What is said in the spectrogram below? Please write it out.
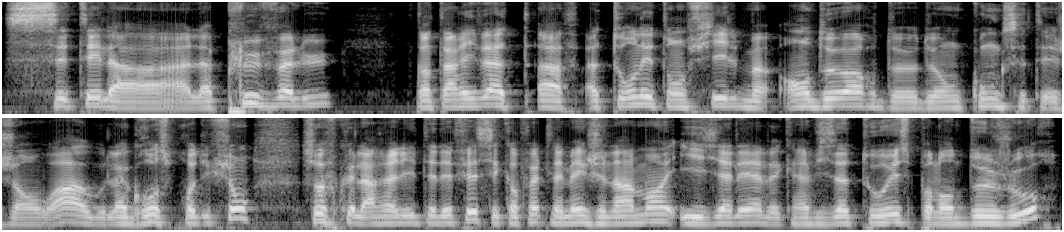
c'était la, la plus-value. Quand t'arrivais à, à, tourner ton film en dehors de, Hong Kong, c'était genre waouh, la grosse production. Sauf que la réalité des faits, c'est qu'en fait, les mecs, généralement, ils y allaient avec un visa touriste pendant deux jours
